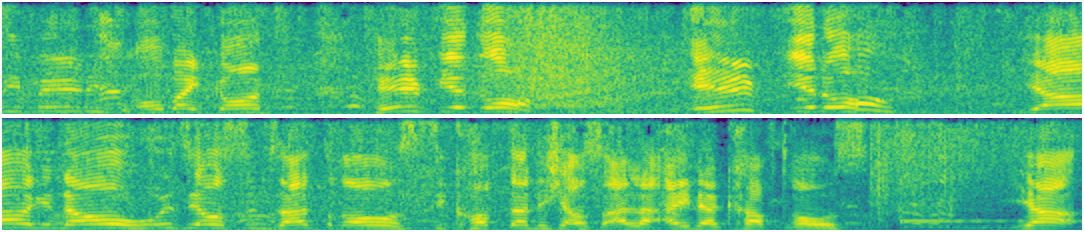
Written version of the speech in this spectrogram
sie will nicht. Oh mein Gott. Hilf ihr doch. Hilf ihr doch. Ja, genau. Hol sie aus dem Sand raus. Sie kommt da nicht aus aller einer Kraft raus. Ja,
